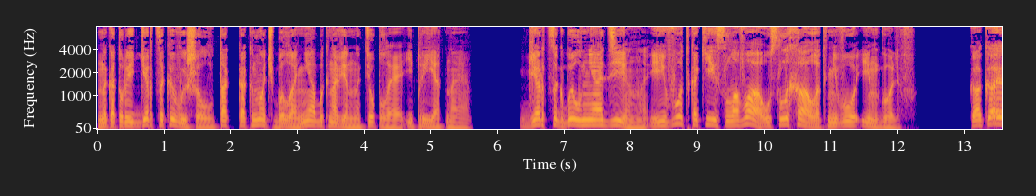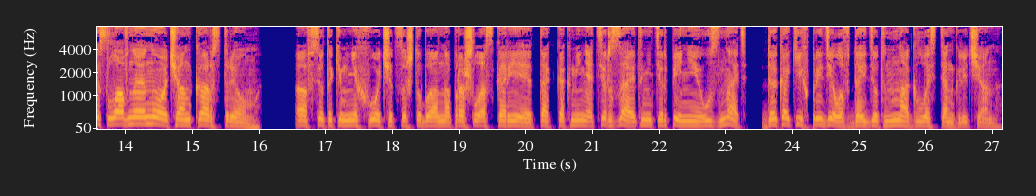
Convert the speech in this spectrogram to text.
на который герцог и вышел, так как ночь была необыкновенно теплая и приятная. Герцог был не один, и вот какие слова услыхал от него Ингольф. «Какая славная ночь, Анкарстрём! А все-таки мне хочется, чтобы она прошла скорее, так как меня терзает нетерпение узнать, до каких пределов дойдет наглость англичан».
